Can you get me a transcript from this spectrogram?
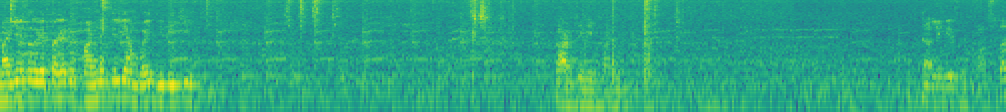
मैगी मसाले के पैकेट फाड़ने के लिए हम वही दीदी की काट देंगे एक डालेंगे इसमें पास्ता।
